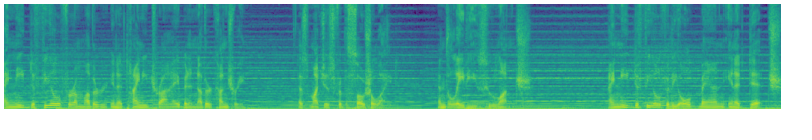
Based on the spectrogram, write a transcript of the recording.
I need to feel for a mother in a tiny tribe in another country as much as for the socialite and the ladies who lunch. I need to feel for the old man in a ditch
